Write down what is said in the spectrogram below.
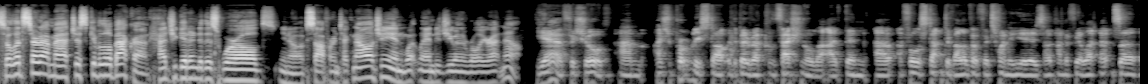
So let's start out, Matt. Just give a little background. How'd you get into this world, you know, of software and technology, and what landed you in the role you're at now? Yeah, for sure. Um, I should probably start with a bit of a confessional that I've been a, a full stack developer for 20 years. I kind of feel like that's a,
